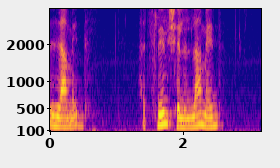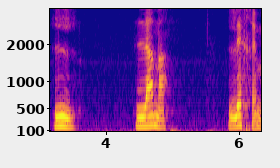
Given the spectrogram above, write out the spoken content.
למד. הצליל של למד, ל. למה. לחם.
